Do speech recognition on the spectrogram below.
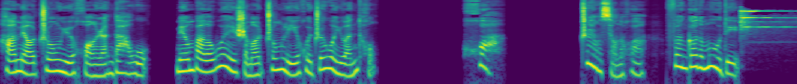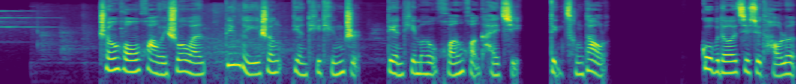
韩淼终于恍然大悟，明白了为什么钟离会追问圆筒。画，这样想的话，梵高的目的。陈红话未说完，叮的一声，电梯停止，电梯门缓缓开启，顶层到了。顾不得继续讨论，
